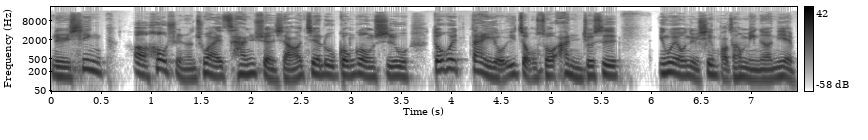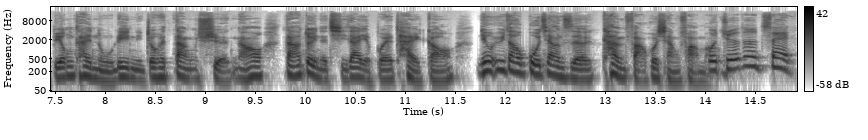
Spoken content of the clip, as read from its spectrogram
女性呃候选人出来参选，想要介入公共事务，都会带有一种说啊，你就是因为有女性保障名额，你也不用太努力，你就会当选，然后大家对你的期待也不会太高。你有遇到过这样子的看法或想法吗？我觉得在。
